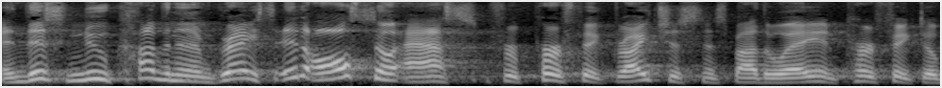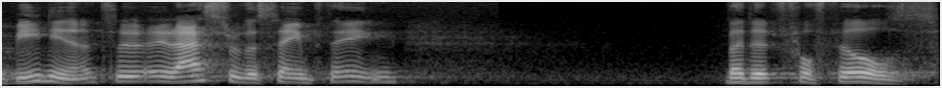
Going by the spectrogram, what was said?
And this new covenant of grace, it also asks for perfect righteousness, by the way, and perfect obedience. It asks for the same thing, but it fulfills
